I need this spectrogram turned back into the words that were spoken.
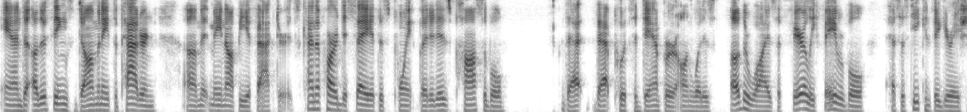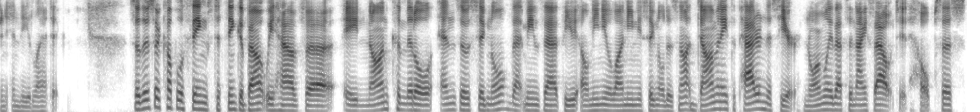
and other things dominate the pattern, um, it may not be a factor. It's kind of hard to say at this point, but it is possible that that puts a damper on what is otherwise a fairly favorable SST configuration in the Atlantic. So those are a couple of things to think about. We have uh, a non-committal ENSO signal. That means that the El Nino La Nina signal does not dominate the pattern this year. Normally that's a nice out. It helps us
